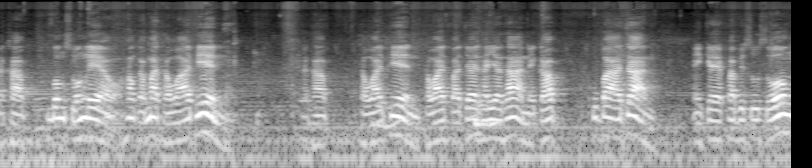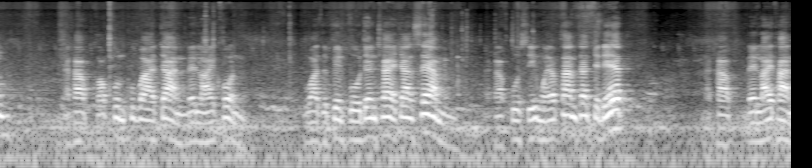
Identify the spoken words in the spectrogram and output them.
นะครับบวงสรวงแล้วเฮากับมาถวายเพลนะครับ ถวายเพลถวายปัจจัยทายทานให้กับครูบาอาจารย์ ให้แก่พระภิกษุสงฆ์นะครับ ขอบคุณครูบาอาจารย์หลายๆคน ว่าจะเป็นปู่เดินชัยอาจารย์แซมนะครับปู่สิงห์หัวยับท่านอาจารย์เจเดชนะครับได้หลายท่าน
